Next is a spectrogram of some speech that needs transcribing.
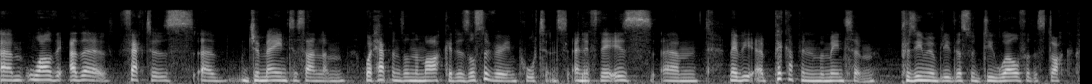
um, while the other factors uh, germane to Sanlam, what happens on the market is also very important. And yeah. if there is um, maybe a pickup in momentum, presumably this would do well for the stock,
